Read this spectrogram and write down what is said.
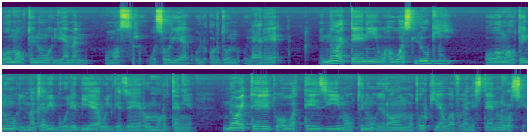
وهو موطنه اليمن ومصر وسوريا والأردن والعراق. النوع التاني وهو سلوجي وهو موطنه المغرب وليبيا والجزائر وموريتانيا النوع التالت وهو التازي موطنه إيران وتركيا وأفغانستان وروسيا.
